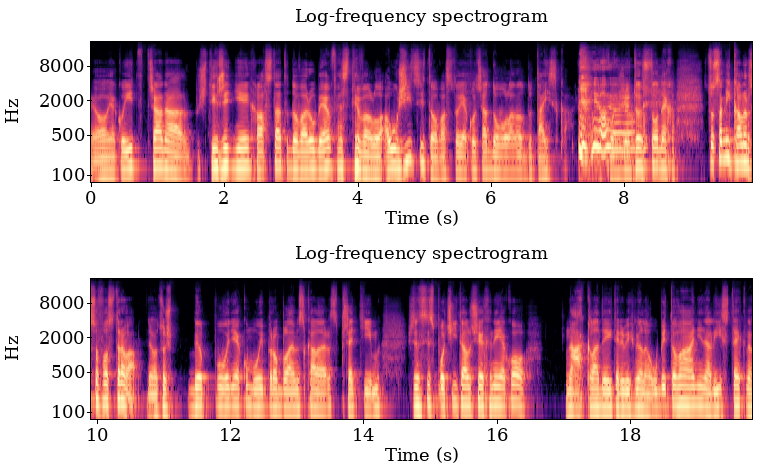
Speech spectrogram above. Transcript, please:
Jo? Jako jít třeba na čtyři dny chlastat do Varu během festivalu a užít si to vás stojí jako třeba dovolená do Tajska. Jo, jako, jo, Že jo. to, to nechá. To samý Colors of Ostrava, jo? což byl původně jako můj problém s Colors předtím, že jsem si spočítal všechny jako náklady, které bych měl na ubytování, na lístek, na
